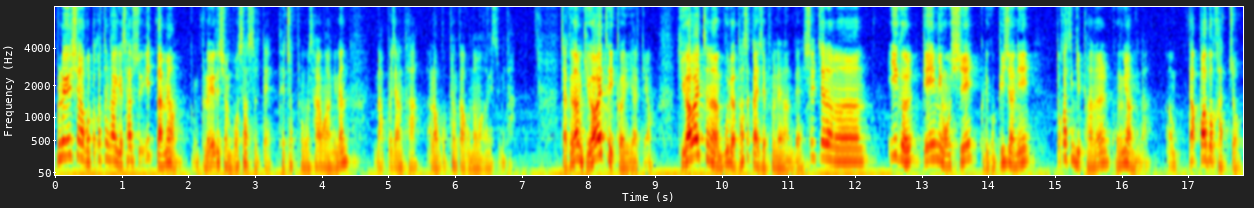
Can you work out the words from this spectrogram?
블랙 에디션하고 똑같은 가격에 살 수 있다면 블랙 에디션 못 샀을 때 대체품으로 사용하기는 나쁘지 않다라고 평가하고 넘어가겠습니다. 자 그 다음 기가바이트 이거 얘기할게요. 기가바이트는 무려 5가지 제품을 내놨는데 실제로는 이글, 게이밍 OC 그리고 비전이 똑같은 기판을 공유합니다. 어, 딱 봐도 같죠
